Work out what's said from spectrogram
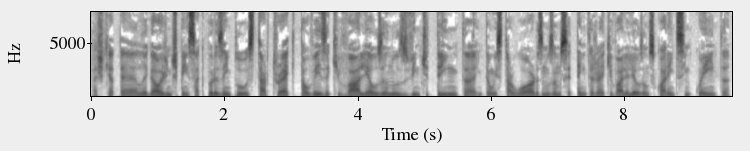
Acho que até é legal a gente pensar que, por exemplo, Star Trek talvez equivale aos anos 20 e 30, então Star Wars nos anos 70 já equivale ali aos anos 40 e 50.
